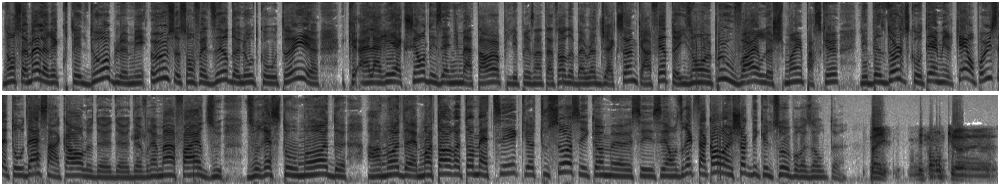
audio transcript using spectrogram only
non seulement elle aurait coûté le double, mais eux se sont fait dire de l'autre côté euh, qu'à la réaction des animateurs puis les présentateurs de Barrett Jackson, qu'en fait, ils ont un peu ouvert le chemin parce que les builders du côté américain n'ont pas eu cette audace encore de, vraiment faire du, resto mode en mode moteur automatique. tout ça, c'est comme, euh, c'est- on dirait que c'est encore un choc des cultures pour eux autres. Ben, mettons que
